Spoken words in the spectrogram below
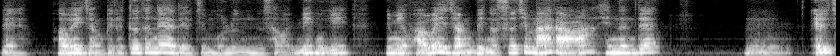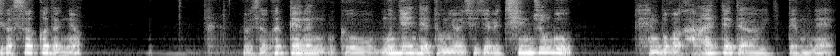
네, 화웨이 장비를 뜯어내야 될지 모르는 상황. 미국이 이미 화웨이 장비 너 쓰지 마라 했는데 음, LG가 썼거든요. 그래서 그때는 그 문재인 대통령 시절에 친중국 행보가 강할 때였기 때문에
